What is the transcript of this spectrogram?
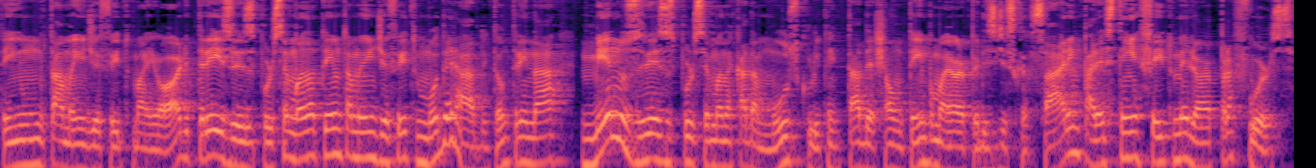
tem um tamanho de efeito maior e três vezes por semana tem um tamanho de efeito moderado. Então, treinar menos vezes por semana cada músculo e tentar deixar um tempo maior para eles descansarem parece que tem efeito melhor para força.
